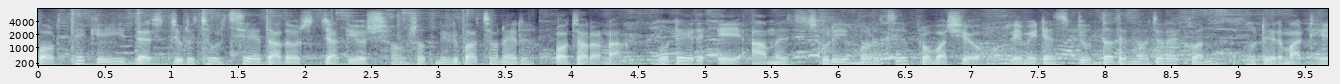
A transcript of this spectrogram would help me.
পর থেকেই দেশ জুড়ে চলছে দ্বাদশ জাতীয় সংসদ নির্বাচনের প্রচারণা। ভোটের এই আমেজ ছড়িয়ে পড়েছে প্রবাসীও। রেমিটেন্স যোদ্ধাদের নজর এখন ভোটের মাঠে।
